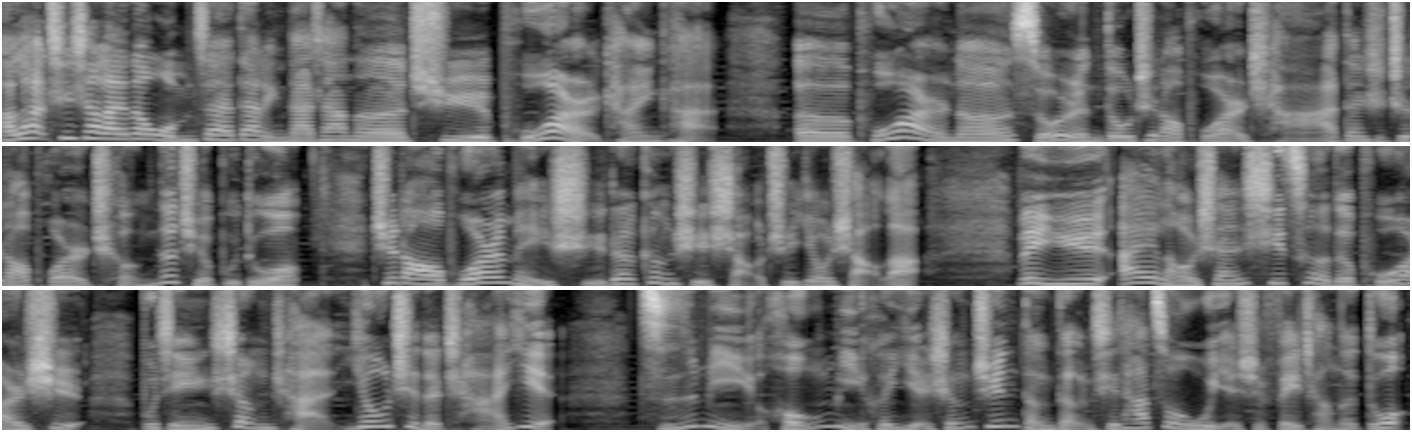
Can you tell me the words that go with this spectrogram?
好了，接下来呢，我们再带领大家呢去普洱看一看。呃，普洱呢，所有人都知道普洱茶，但是知道普洱城的却不多，知道普洱美食的更是少之又少了。位于哀牢山西侧的普洱市，不仅盛产优质的茶叶、紫米、红米和野生菌等等其他作物也是非常的多。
